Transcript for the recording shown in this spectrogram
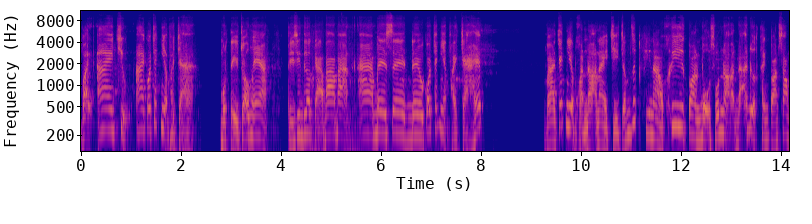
vậy ai chịu ai có trách nhiệm phải trả? Một tỷ cho ông E à? thì xin thưa cả ba bạn A B C đều có trách nhiệm phải trả hết. Và trách nhiệm khoản nợ này chỉ chấm dứt khi nào khi toàn bộ số nợ đã được thanh toán xong.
